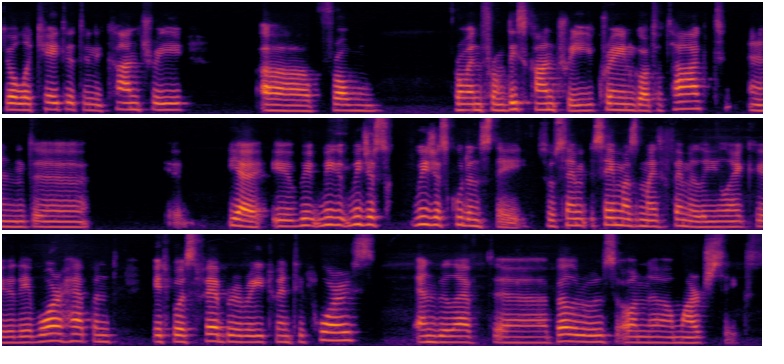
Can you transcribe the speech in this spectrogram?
you're located in a country uh, from from and from this country, Ukraine got attacked, and uh, yeah, we, we we just we just couldn't stay. So same same as my family, like uh, the war happened it was February 24th, and we left uh, Belarus on uh, March 6th.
